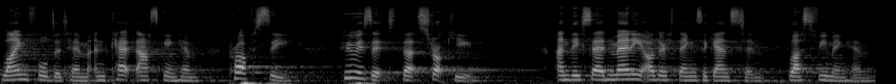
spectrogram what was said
blindfolded him and kept asking him, Prophecy, who is it that struck you? And they said many other things against him, blaspheming him.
